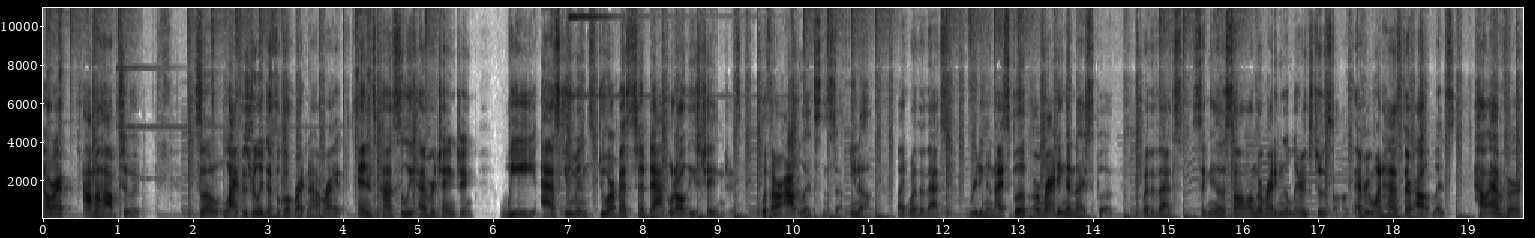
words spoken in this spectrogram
All right, I'm a hop to it. So, life is really difficult right now, right? And it's constantly ever changing. We, as humans, do our best to adapt with all these changes with our outlets and stuff, you know, like whether that's reading a nice book or writing a nice book, whether that's singing a song or writing the lyrics to a song. Everyone has their outlets. However,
